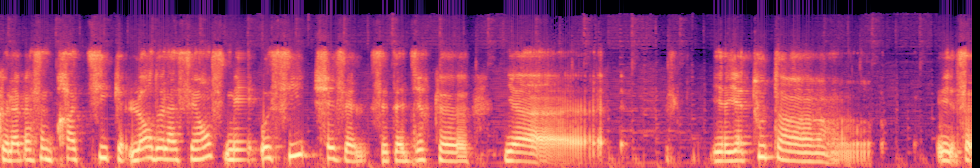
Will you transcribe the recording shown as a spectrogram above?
que la personne pratique lors de la séance, mais aussi chez elle. C'est-à-dire qu'il y a, il y a tout un, ça,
